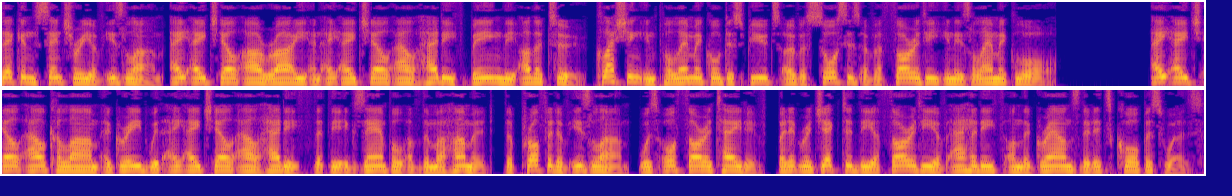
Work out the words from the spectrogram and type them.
2nd century of Islam Ahl al-Ra'i and Ahl al-Hadith being the other two clashing in polemical disputes over sources of authority in Islamic law. Ahl al-Kalam agreed with Ahl al-Hadith that the example of the Muhammad, the Prophet of Islam, was authoritative, but it rejected the authority of Ahadith on the grounds that its corpus was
